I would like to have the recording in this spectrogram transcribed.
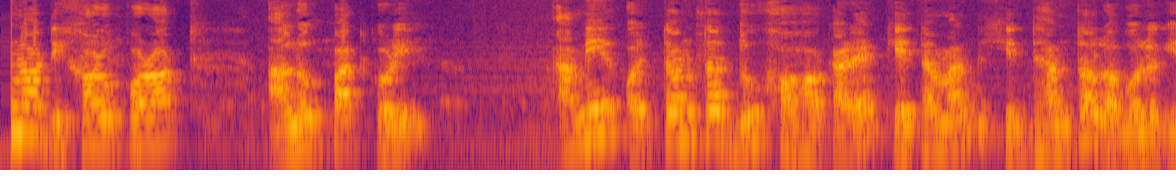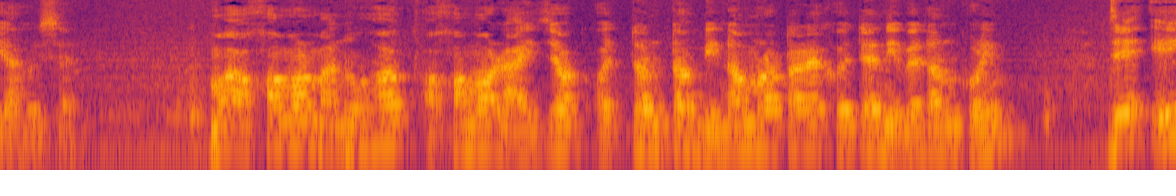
বিভিন্ন দিশৰ ওপৰত আলোকপাত কৰি আমি অত্যন্ত দুখ সহকাৰে কেইটামান সিদ্ধান্ত ল'বলগীয়া হৈছে। মই অসমৰ মানুহক অসমৰ ৰাইজক অত্যন্ত বিনম্ৰতাৰে সৈতে নিবেদন কৰিম যে এই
